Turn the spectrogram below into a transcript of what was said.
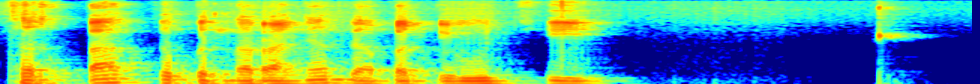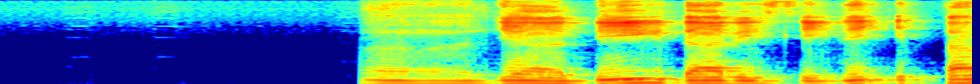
serta kebenarannya dapat diuji. E, jadi dari sini kita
